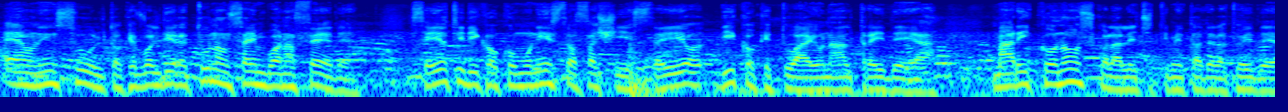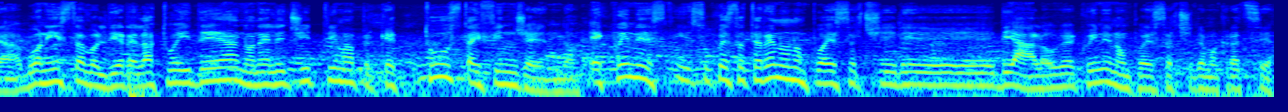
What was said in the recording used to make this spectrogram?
è un insulto che vuol dire tu non sei in buona fede. Se io ti dico comunista o fascista, io dico che tu hai un'altra idea, ma riconosco la legittimità della tua idea. Buonista vuol dire la tua idea non è legittima perché tu stai fingendo e quindi su questo terreno non può esserci dialogo e quindi non può esserci democrazia.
